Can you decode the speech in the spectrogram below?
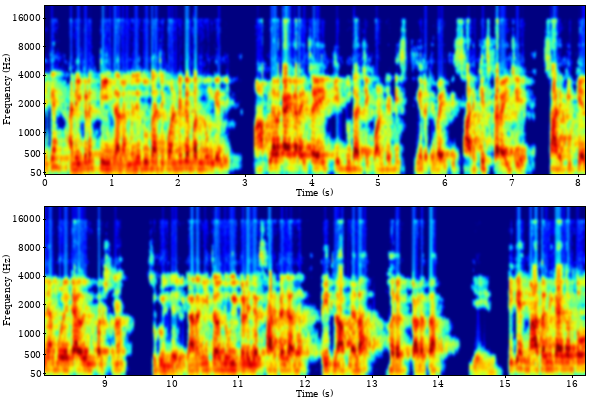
ठीक आहे? आणि इकडे तीन झाला. म्हणजे दुधाची क्वांटिटी बदलून गेली. मग आपल्याला काय करायचं आहे की दुधाची क्वांटिटी स्थिर ठेवायची. सारखीच करायची. आहे सारखी केल्यामुळे काय होईल प्रश्न? सुटून जाईल. कारण इथं दोघीकडे जर सारखं झालं तर इथला आपल्याला फरक काढता येईल. ठीक आहे? मग आता मी काय करतो?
